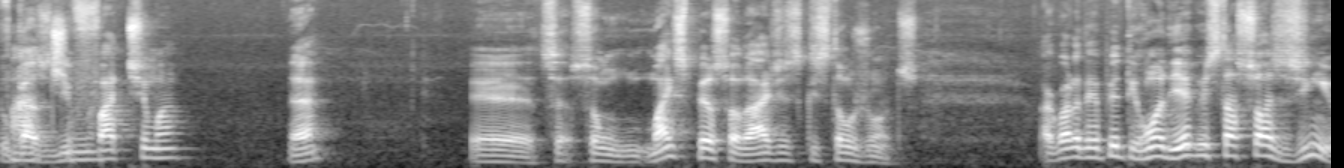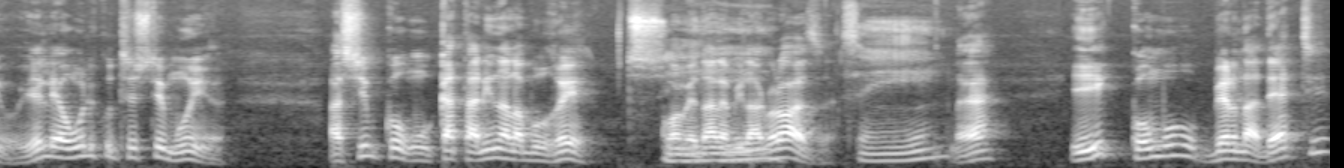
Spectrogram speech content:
no Fátima. caso de Fátima, né? é, são mais personagens que estão juntos. Agora, de repente, Juan Diego está sozinho, ele é o único testemunha. Assim como Catarina Labourré, com a medalha milagrosa. Sim. Né? E como Bernadette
